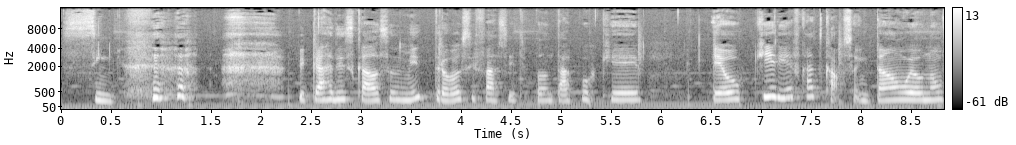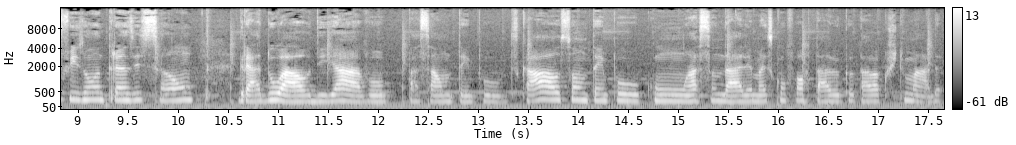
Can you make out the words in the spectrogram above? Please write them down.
Sim. ficar descalço me trouxe facite plantar porque eu queria ficar descalça. Então eu não fiz uma transição gradual de ah, vou passar um tempo descalça, um tempo com a sandália mais confortável que eu estava acostumada.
